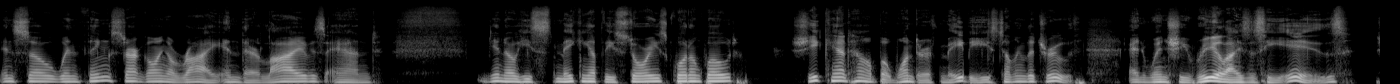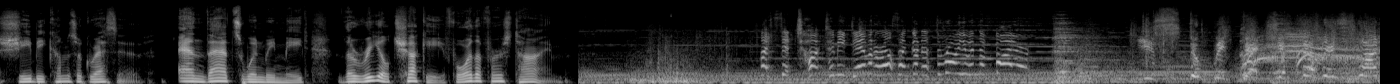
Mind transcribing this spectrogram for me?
And so when things start going awry in their lives and you know, he's making up these stories, quote unquote, she can't help but wonder if maybe he's telling the truth. And when she realizes he is, she becomes aggressive. And that's when we meet the real Chucky for the first time. I said talk to me, damn it, or else I'm gonna throw you in the fire! You stupid bitch, you filthy slut!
